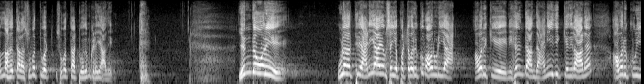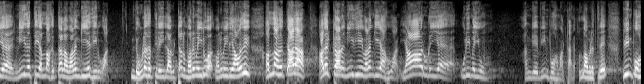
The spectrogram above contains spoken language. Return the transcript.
அல்லாஹு சுமத்துவ சுமத்தாட்டுவதும் கிடையாது. எந்த ஒரு உலகத்திலே அநியாயம் செய்யப்பட்டவருக்கும் அவருடைய அவருக்கு நிகழ்ந்த அந்த அநீதிக்கு எதிரான அவருக்குரிய நீதத்தை அல்லாஹத்தாலா வழங்கியே தீர்வான். இந்த உலகத்திலே இல்லாவிட்டாலும் மறுமையிலும் மறுமையிலேயாவது அல்லாஹத்தாலா அதற்கான நீதியை வழங்கியே ஆகுவான் யாருடைய உரிமையும் அங்கே வீண் போக மாட்டாது. அல்லாவிடத்திலே வீண் போக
